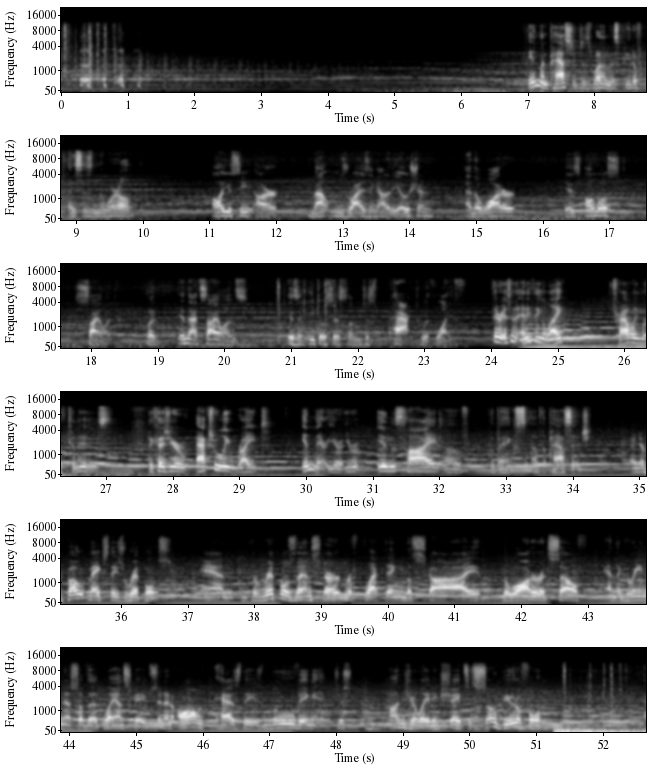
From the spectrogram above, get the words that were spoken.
The Inland Passage is one of the most beautiful places in the world. All you see are mountains rising out of the ocean and the water is almost silent. But in that silence is an ecosystem just packed with life. There isn't anything like traveling with canoes because you're actually right in there. You're, you're inside of the banks of the passage. And your boat makes these ripples and the ripples then start reflecting the sky, the water itself, and the greenness of the landscapes. And it all has these moving, just undulating shapes. It's so beautiful.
